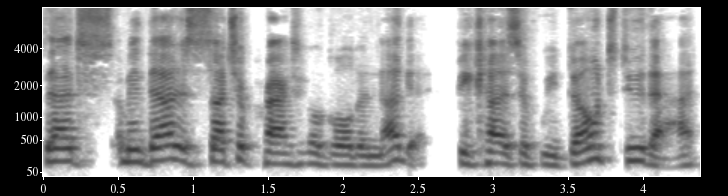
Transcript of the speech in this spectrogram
That's, I mean, that is such a practical golden nugget because if we don't do that,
